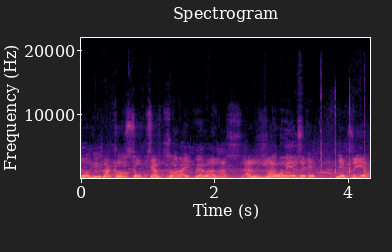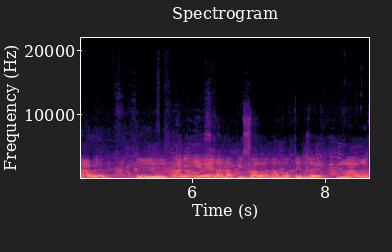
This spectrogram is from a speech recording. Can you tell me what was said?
to chyba konsumpcja wczoraj była, aż, aż żałuję, że nie, nie przyjechałem. Yy, Pani Irena napisała nam o tym, że mało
